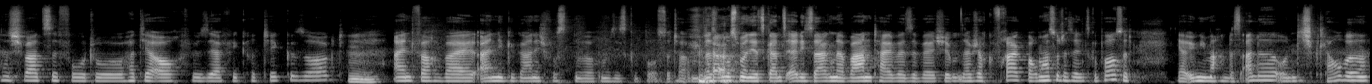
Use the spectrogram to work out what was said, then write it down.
das schwarze Foto hat ja auch für sehr viel Kritik gesorgt. Mhm. Einfach weil einige gar nicht wussten, warum sie es gepostet haben. Das ja. muss man jetzt ganz ehrlich sagen, da waren teilweise welche. Da habe ich auch gefragt, warum hast du das denn jetzt gepostet? Ja, irgendwie machen das alle und ich glaube,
